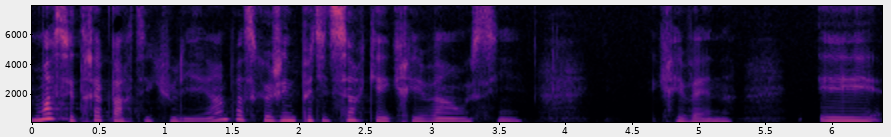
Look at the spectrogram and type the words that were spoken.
moi c'est très particulier, hein, parce que j'ai une petite sœur qui est écrivain aussi, écrivaine. Et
